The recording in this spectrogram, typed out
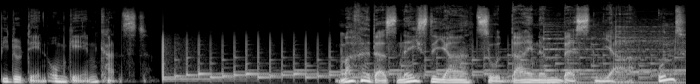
wie du den umgehen kannst. Mache das nächste Jahr zu deinem besten Jahr und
